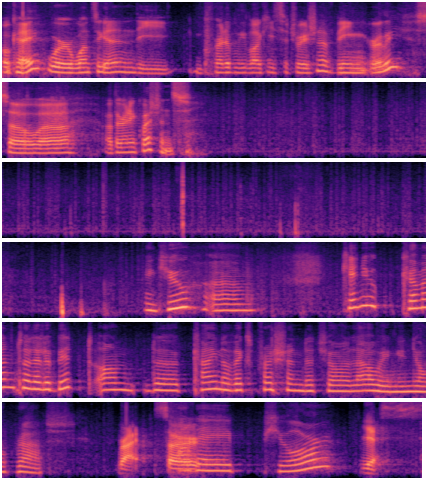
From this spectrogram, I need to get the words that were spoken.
Okay, we're once again in the incredibly lucky situation of being early. So, uh, are there any questions? Thank you. Um, can you comment a little bit on the kind of expression that you're allowing in your graphs? Right. So Are they pure? Yes.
